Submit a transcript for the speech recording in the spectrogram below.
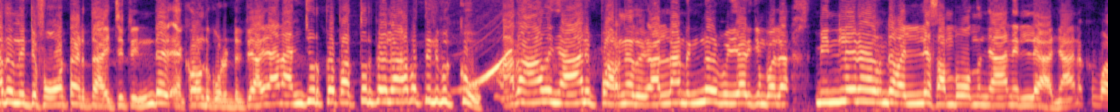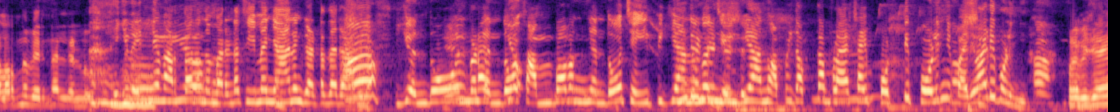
അത് എന്നിട്ട് ഫോട്ടോ എടുത്ത് അയച്ചിട്ട് എന്റെ അക്കൗണ്ട് കൊടുത്തിട്ട് ഞാൻ അഞ്ചു റുപ്യ പത്ത് റുപ്യ ലാഭത്തിൽ വിൽക്കൂ. അതാണ് ഞാൻ പറഞ്ഞത്. അല്ലാണ്ട് നിങ്ങൾ വിചാരിക്കും പോലെ മില്ലനേറിന്റെ വലിയ സംഭവം ഒന്നും ഞാനില്ല. ഞാനൊക്കെ വളർന്നു വരുന്നല്ലേ ഉള്ളൂ. ഈ വലിയ വർത്താനൊന്നും പറയണ്ട. സീമ ഞാനും കേട്ടതാ എന്തോ ഇവിടെ എന്തോ സംഭവം ഇനി എന്തോ ചെയ്യിപ്പിക്കാന്നോ ചെയ്യാന്നോ. അപ്പൊ ഇതൊക്കെ ഫ്ലാഷായി പൊട്ടി പൊളിഞ്ഞ് പരിപാടി പൊളിഞ്ഞു. പ്രവിജയ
